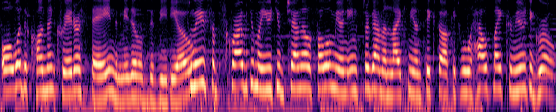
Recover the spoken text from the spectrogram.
all what the content creators say in the middle of the video. Please subscribe to my YouTube channel, follow me on Instagram and like me on TikTok. It will help my community grow.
